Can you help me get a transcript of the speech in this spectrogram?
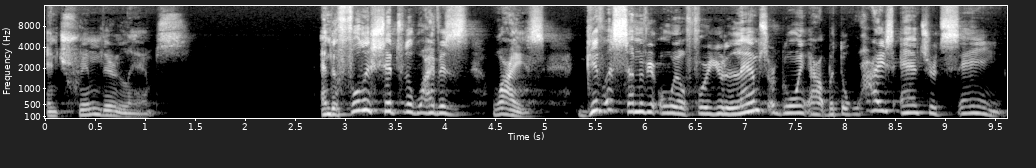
and trimmed their lamps. And the foolish said to the wise, Give us some of your oil, for your lamps are going out. But the wise answered, saying,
